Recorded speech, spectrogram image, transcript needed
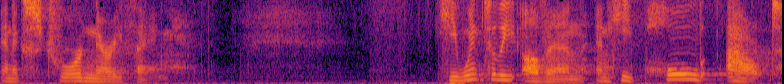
an extraordinary thing. he went to the oven and he pulled out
